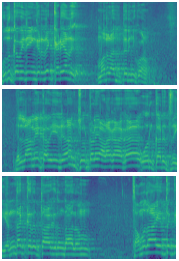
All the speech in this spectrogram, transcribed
புதுக்கவிதைங்கிறதே கிடையாது. முதல்ல அது தெரிஞ்சுக்கணும். எல்லாமே கவிதை தான் சொற்களை அழகாக ஒரு கருத்து. எந்த கருத்தாக இருந்தாலும் சமுதாயத்துக்கு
